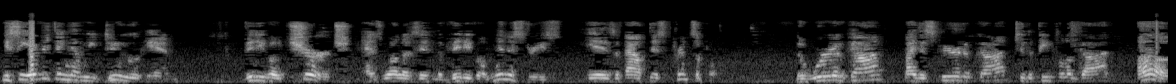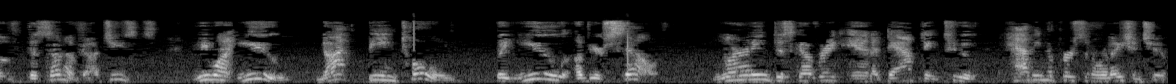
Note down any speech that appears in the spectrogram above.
You see, everything that we do in Vidivo Church, as well as in the Vidivo Ministries, is about this principle. The Word of God, by the Spirit of God, to the people of God, of the Son of God, Jesus. We want you not being told, but you of yourself learning, discovering, and adapting to having a personal relationship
